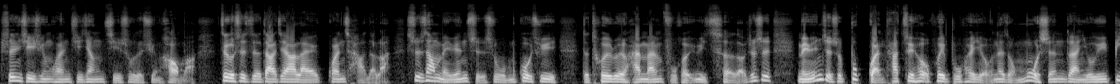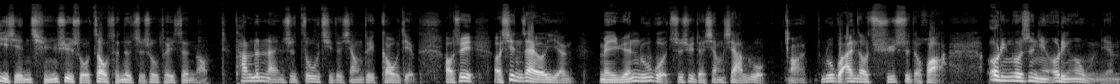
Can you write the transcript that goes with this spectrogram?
升息循环即将结束的讯号嘛，这个是值得大家来观察的啦。事实上，美元指数我们过去的推论还蛮符合预测的，就是美元指数不管它最后会不会有那种末升段由于避险情绪所造成的指数推升哦，它仍然是周期的相对高点。好，所以呃，现在而言，美元如果持续的向下落啊，如果按照趋势的话，二零二四年、二零二五年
